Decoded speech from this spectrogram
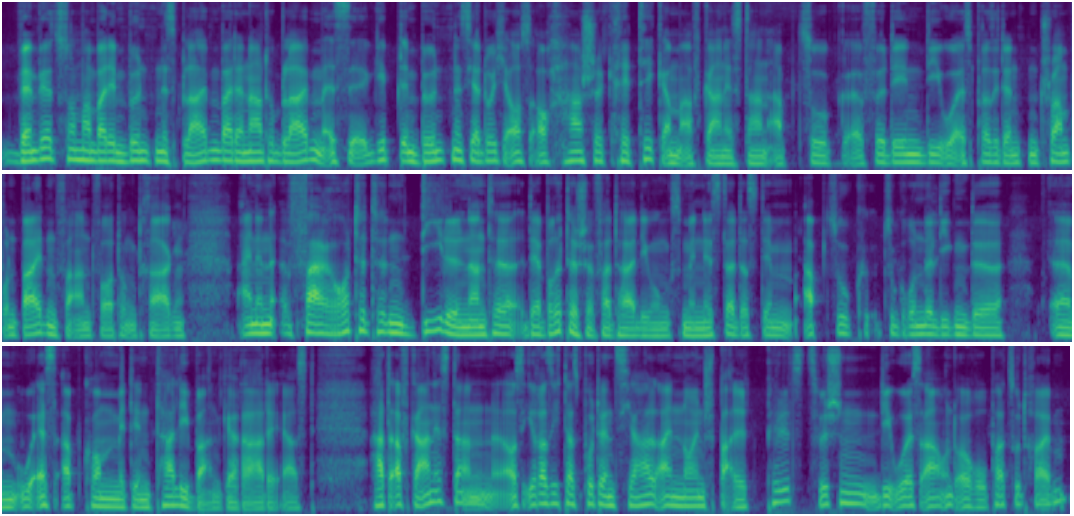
Wenn wir jetzt noch mal bei dem Bündnis bleiben, bei der NATO bleiben, es gibt im Bündnis ja durchaus auch harsche Kritik am Afghanistan-Abzug, äh, für den die US-Präsidenten Trump und Biden Verantwortung tragen. Einen verrotteten Deal nannte der britische Verteidigungsminister das dem Abzug zugrunde liegende ähm, US-Abkommen mit den Taliban gerade erst. Hat Afghanistan aus Ihrer Sicht das Potenzial, einen neuen Spaltpilz zwischen die USA und Europa zu treiben?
